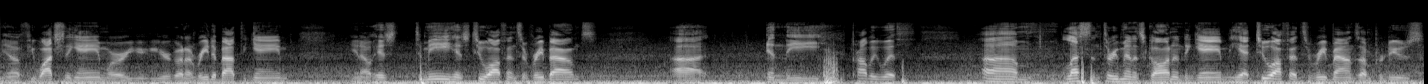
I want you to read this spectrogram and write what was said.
you know, if you watch the game or you're going to read about the game, you know his to me his two offensive rebounds. Uh, in the probably with um, less than three minutes gone in the game. He had two offensive rebounds on Purdue's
